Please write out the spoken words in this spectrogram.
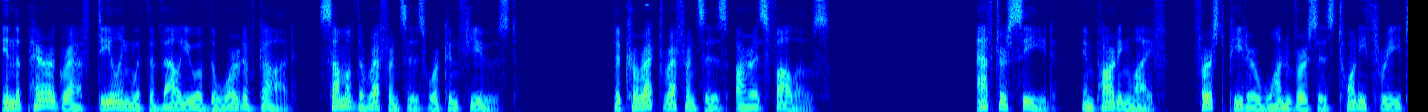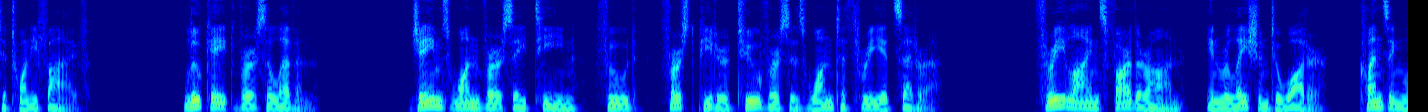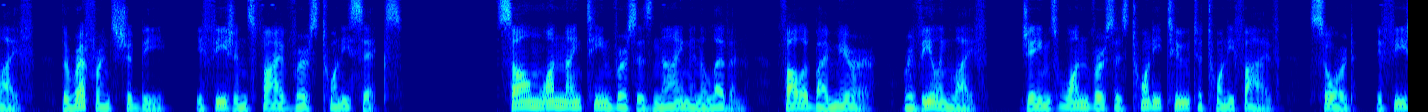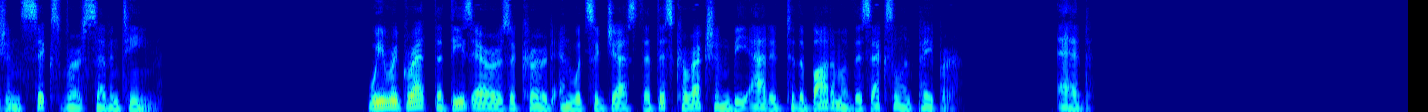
In the paragraph dealing with the value of the Word of God, some of the references were confused. The correct references are as follows. After seed, imparting life, 1 Peter 1 verses 23 to 25. Luke 8 verse 11. James 1 verse 18, food, 1 Peter 2 verses 1 to 3 etc. Three lines farther on, in relation to water, cleansing life, the reference should be, Ephesians 5 verse 26. Psalm 119 verses 9 and 11, followed by mirror, revealing life, James 1 verses 22 to 25, sword, Ephesians 6 verse 17. We regret that these errors occurred and would suggest that this correction be added to the bottom of this excellent paper. Ed.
